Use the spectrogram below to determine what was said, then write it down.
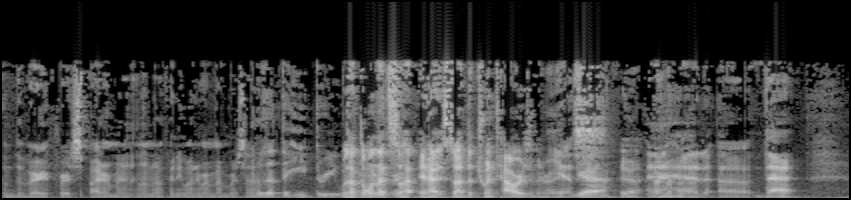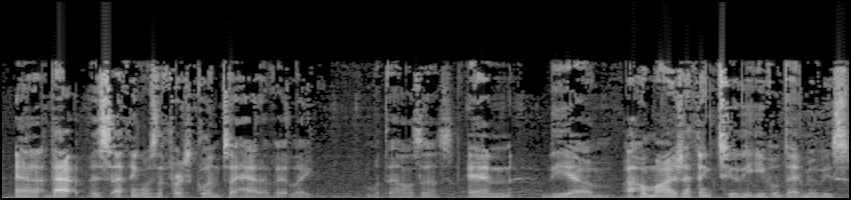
of the very first Spider-Man. I don't know if anybody remembers that. Was that the E3? Was that the or one that still had, it had, it still had the twin towers in it, right? Yes. Yeah. Yeah, and I I, remember had that. Uh, that, and that is I think was the first glimpse I had of it. Like, what the hell is this? And the um, a homage I think to the Evil Dead movies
